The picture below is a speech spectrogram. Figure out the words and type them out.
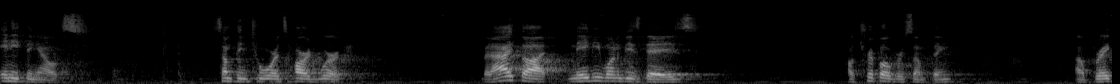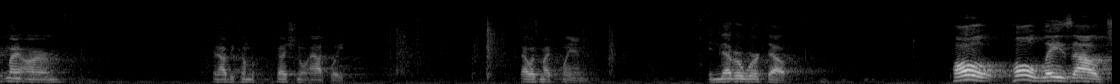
anything else, something towards hard work. But I thought maybe one of these days I'll trip over something, I'll break my arm, and I'll become a professional athlete. That was my plan. It never worked out. Paul, Paul lays out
